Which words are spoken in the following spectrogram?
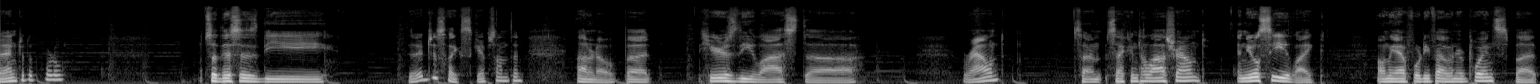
I enter the portal? So this is the. Did I just like skip something? I don't know, but here's the last uh, round, some second to last round, and you'll see like I only have 4,500 points, but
